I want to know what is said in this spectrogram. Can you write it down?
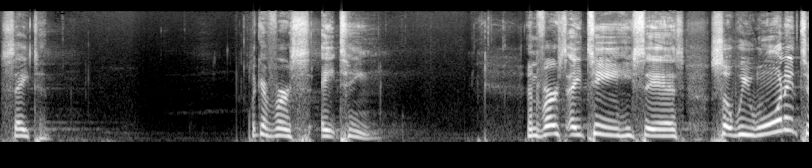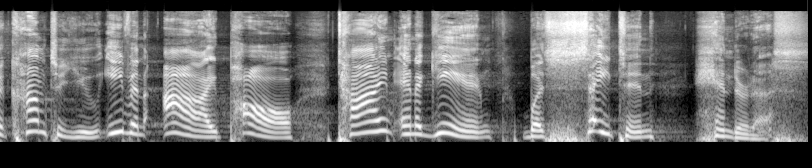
Satan. Look at verse 18. In verse 18, he says, So we wanted to come to you, even I, Paul, time and again, but Satan hindered us.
